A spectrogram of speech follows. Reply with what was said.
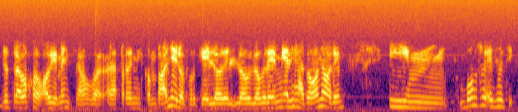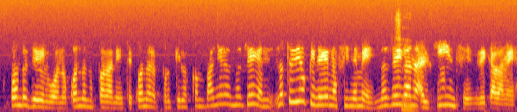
yo trabajo, obviamente trabajo a la par de mis compañeros, porque lo, lo, lo gremial es ad honorem, y mm, vos, es decir, ¿cuándo llega el bono? ¿Cuándo nos pagan este? ¿Cuándo? Porque los compañeros no llegan, no te digo que lleguen a fin de mes, no llegan Sí. al 15 de cada mes,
